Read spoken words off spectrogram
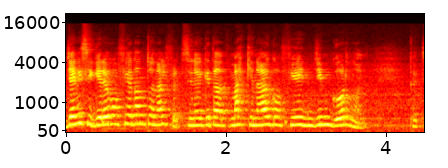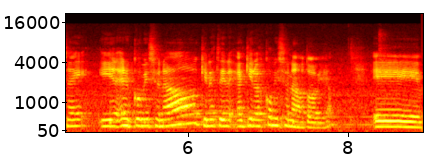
ya ni siquiera confía tanto en Alfred, sino que más que nada confía en Jim Gordon. ¿Cachai? Y en el comisionado, quien este, aquí no es comisionado todavía, eh,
